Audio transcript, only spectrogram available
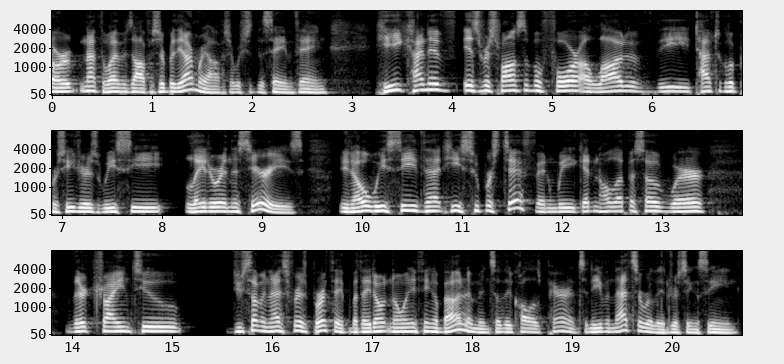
or not the weapons officer, but the armory officer, which is the same thing. He kind of is responsible for a lot of the tactical procedures we see later in the series. You know, we see that he's super stiff, and we get a whole episode where they're trying to do something nice for his birthday, but they don't know anything about him. And so they call his parents. And even that's a really interesting scene.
